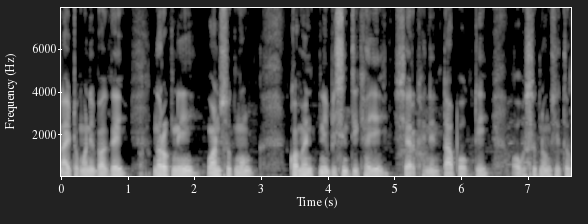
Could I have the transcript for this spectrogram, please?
নাইটমনি বাগৈ নরকনি ওয়ানসুকমুং কমেন্টনি বিসিংটি খাই শেয়ার খাইনি টাপকটি অবসুক নংসিতুং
